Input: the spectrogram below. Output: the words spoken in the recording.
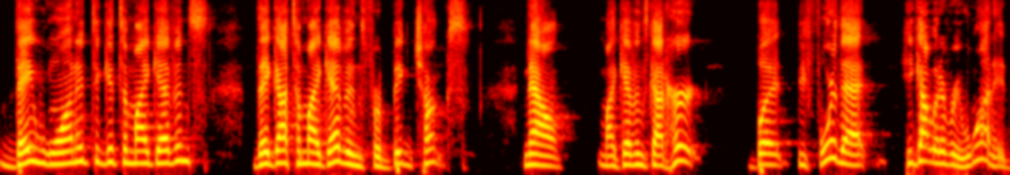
they wanted to get to Mike Evans, they got to Mike Evans for big chunks. Now Mike Evans got hurt, but before that, he got whatever he wanted.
